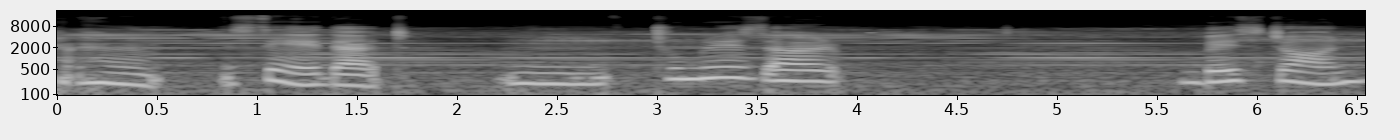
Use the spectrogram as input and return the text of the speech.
say that um, Thumris are based on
